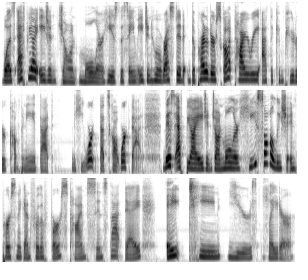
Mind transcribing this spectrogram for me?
was FBI agent Jon Moeller. He is the same agent who arrested the predator Scott Tyree at the computer company that he worked that Scott worked at. This FBI agent Jon Moeller, he saw Alicia in person again for the first time since that day 18 years later,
